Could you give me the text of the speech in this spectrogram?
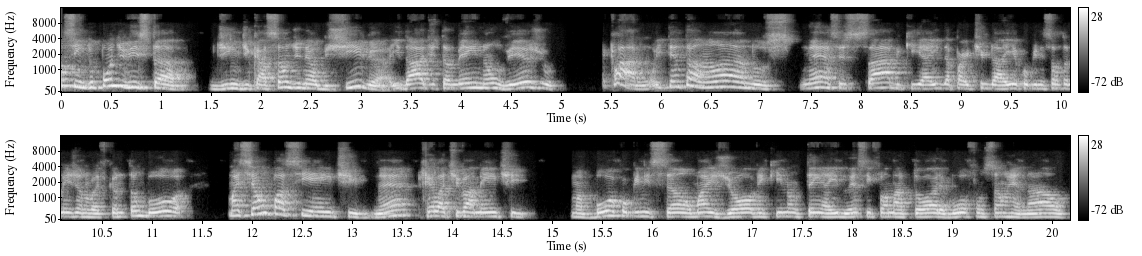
assim, do ponto de vista de indicação de neobexiga, idade também não vejo. É claro, 80 anos, né? Você sabe que aí, a partir daí, a cognição também já não vai ficando tão boa. Mas se é um paciente, né, relativamente uma boa cognição, mais jovem, que não tem aí doença inflamatória, boa função renal,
